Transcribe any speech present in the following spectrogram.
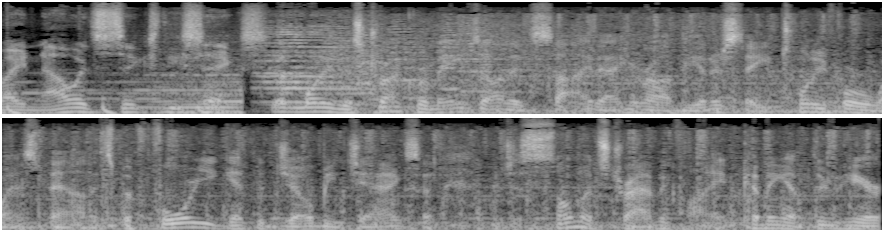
Right now it's 66. Good morning. This truck remains on its side out here on the Interstate 24 westbound. It's before you get to Joe B. Jackson. There's just so much traffic line coming up through here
